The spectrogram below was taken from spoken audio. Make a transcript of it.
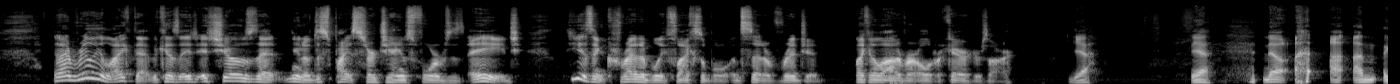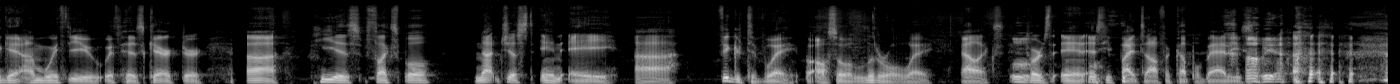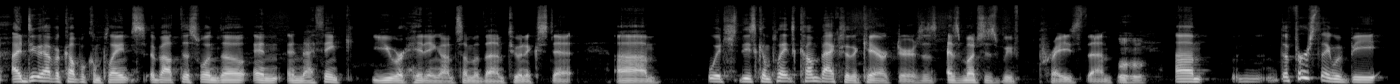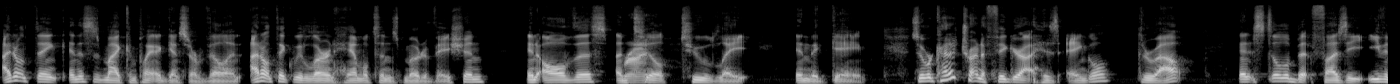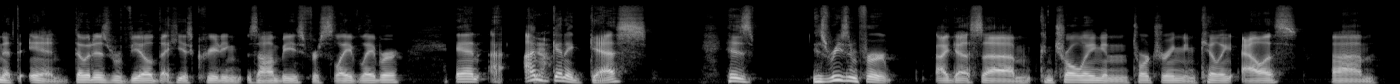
And I really like that because it, it shows that, you know, despite Sir James Forbes' age, he is incredibly flexible instead of rigid, like a lot of our older characters are. Yeah. Yeah. No, I, I'm again, I'm with you with his character. Uh, he is flexible, not just in a uh, figurative way, but also a literal way, Alex, towards the end as he fights off a couple baddies. Oh, yeah. I do have a couple complaints about this one though, and and I think you were hitting on some of them to an extent. Um, which these complaints come back to the characters as, as much as we've praised them. Mhm. Um, the first thing would be I don't think, and this is my complaint against our villain, I don't think we learn Hamilton's motivation in all of this Right. until too late in the game. So we're kind of trying to figure out his angle throughout, and it's still a bit fuzzy even at the end, though it is revealed that he is creating zombies for slave labor. And I, I'm Yeah. gonna guess his his reason for I guess um, controlling and torturing and killing Alice um,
